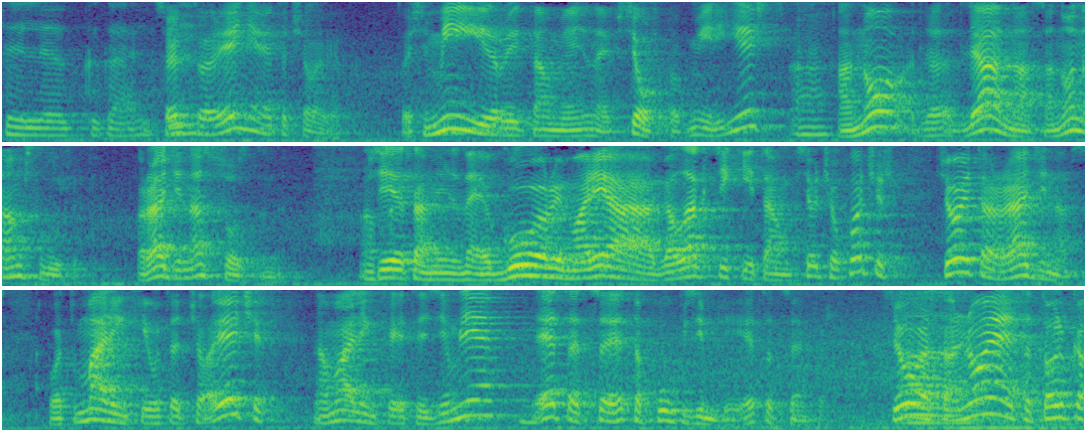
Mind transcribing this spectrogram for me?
Цель э, какая? Цель творения это человек. То есть мир и там, я не знаю, все, что в мире есть, ага. оно для, для нас, оно нам служит. Ради нас создано. Все там, я не знаю, горы, моря, галактики, там, все, что хочешь, все это ради нас. Вот маленький вот этот человечек на маленькой этой земле, это, это пуп земли, это центр. Все А. остальное это только,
